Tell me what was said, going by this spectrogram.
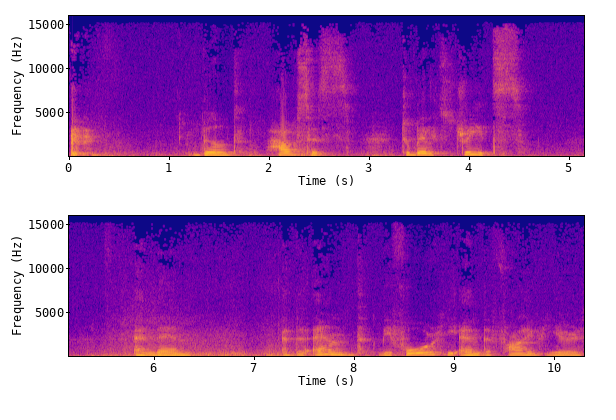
build houses, to build streets, and then at the end, before he ended the five years,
